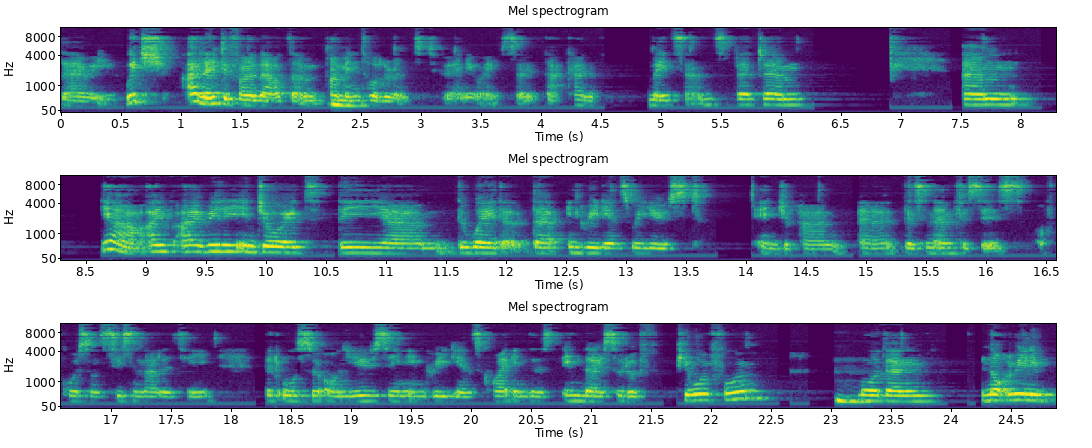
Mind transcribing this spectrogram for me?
dairy, which I later found out I'm, I'm mm. intolerant to anyway. So that kind of made sense. But um, um, yeah, I, I really enjoyed the um, the way that, that ingredients were used in Japan. Uh, there's an emphasis, of course, on seasonality but also on using ingredients quite in this in their sort of pure form, mm-hmm. more than not really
